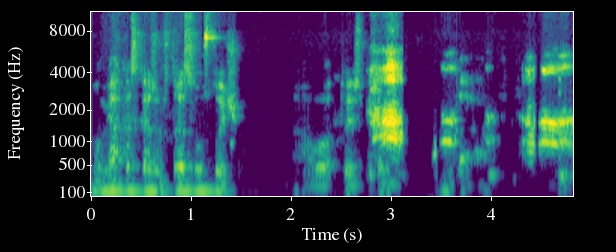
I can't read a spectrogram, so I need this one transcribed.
ну, мягко скажем, стрессоустойчивым. Вот, то есть, а, да. А,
